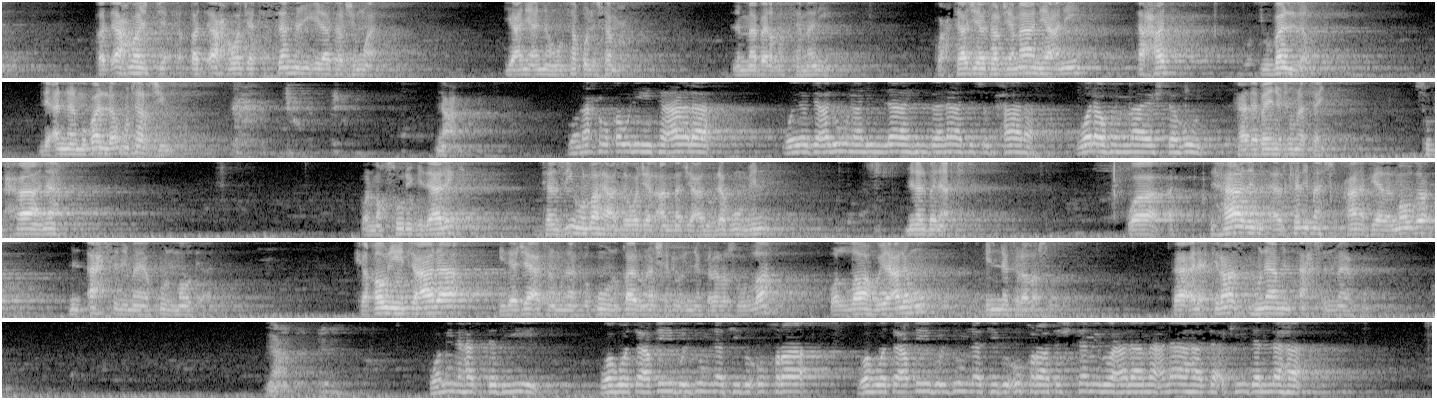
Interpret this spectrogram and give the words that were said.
قد أحوجت قد أحوجت السمع إلى ترجمان. يعني أنه ثقل سمعه لما بلغ الثمانين. واحتاج إلى ترجمان يعني أحد يبلغ لأن المبلغ مترجم. نعم. ونحو قوله تعالى ويجعلون لله البنات سبحانه ولهم ما يشتهون. هذا بين جملتين. سبحانه. والمقصود بذلك تنزيه الله عز وجل عما جعلوا له من من البنات. وهذه الكلمة سبحانه في هذا الموضع من أحسن ما يكون موضعا. كقوله تعالى إذا جاءك المنافقون قالوا نشهد إنك لرسول الله والله يعلم إنك لرسول. فالاحتراز هنا من أحسن ما يكون. نعم. ومنها التديين وهو تعقيب الجملة بأخرى وهو تعقيب الجملة بأخرى تشتمل على معناها تأكيدا لها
